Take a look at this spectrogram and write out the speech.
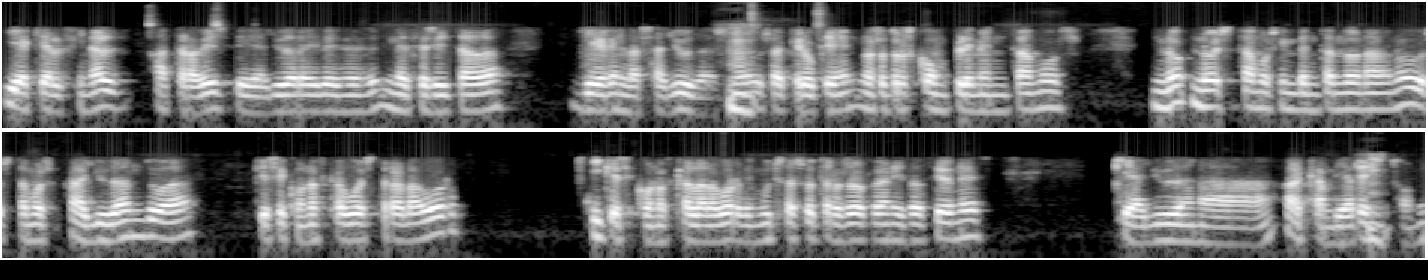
y a que al final, a través de ayuda necesitada, lleguen las ayudas, ¿no? O sea, creo que nosotros complementamos, no, no estamos inventando nada nuevo, estamos ayudando a que se conozca vuestra labor y que se conozca la labor de muchas otras organizaciones que ayudan a, a cambiar mm. esto. ¿no?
